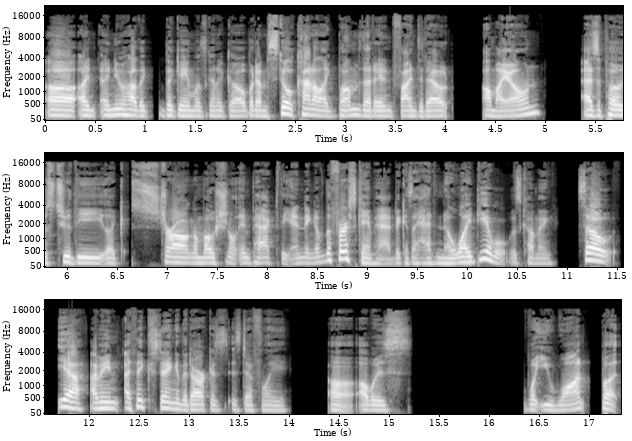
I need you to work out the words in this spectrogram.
Uh, I, I knew how the, the game was going to go, but I'm still kind of like bummed that I didn't find it out on my own, as opposed to the like strong emotional impact the ending of the first game had because I had no idea what was coming. So yeah, I mean, I think staying in the dark is, is definitely uh, always what you want, but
